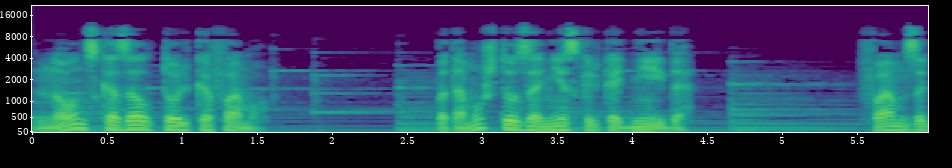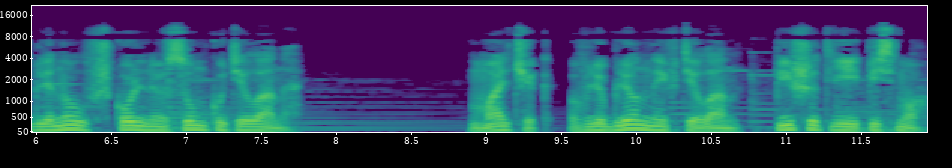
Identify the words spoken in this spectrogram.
Но он сказал только Фаму. Потому что за несколько дней до... Фам заглянул в школьную сумку Тилана. Мальчик, влюбленный в Тилан, пишет ей письмо.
